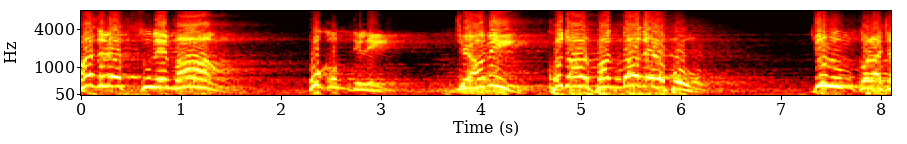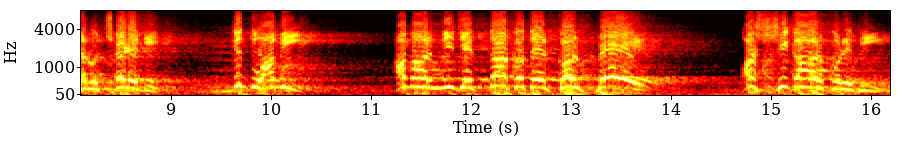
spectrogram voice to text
হজরত সুলেমান হুকুম দিলেন যে আমি খোদার বান্দাদের ওপর জুলুম করা যেন ছেড়ে দিই। কিন্তু আমি আমার নিজের তাকতের গল্পে অস্বীকার করে দিই।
